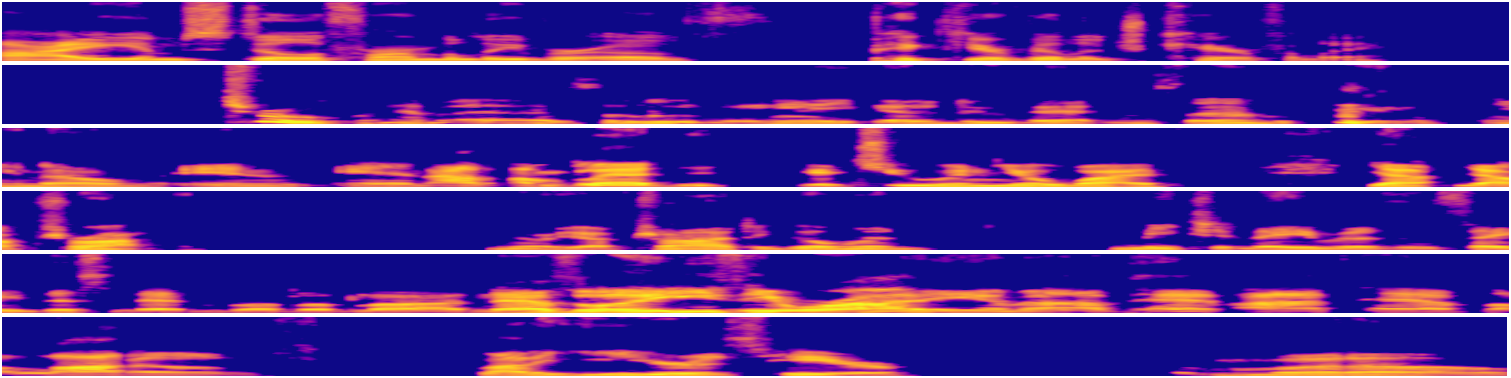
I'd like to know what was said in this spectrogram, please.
I am still a firm believer of pick your village carefully. True, absolutely. Yeah, you got to do that and so you know. And and I, am glad that you and your wife, y'all, y'all tried. You know, y'all tried to go and meet your neighbors and say this and that and blah blah blah. Now it's a little easier where I am. I've had I've have a lot of a lot of years here, but uh,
